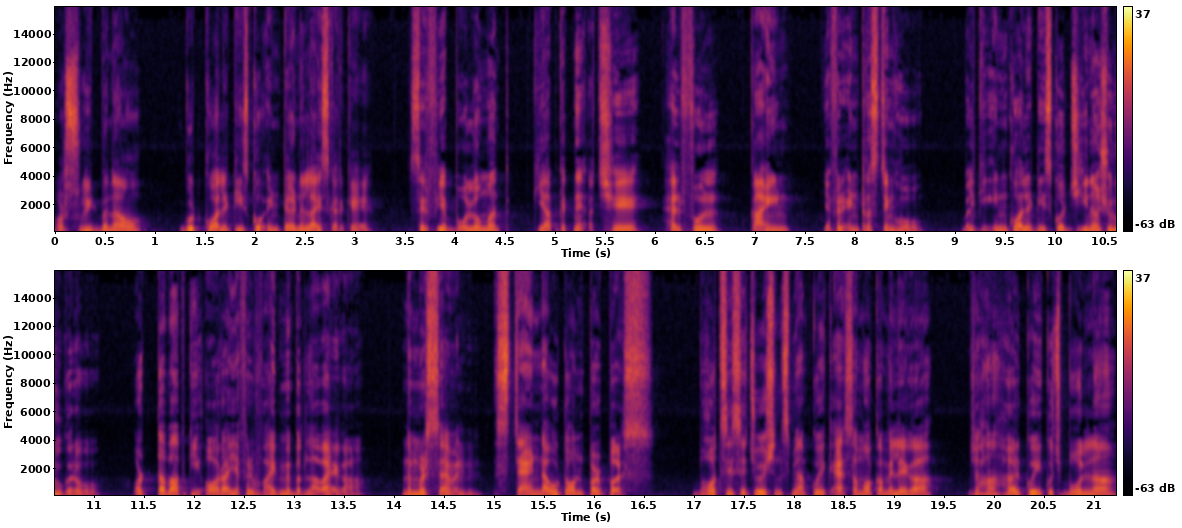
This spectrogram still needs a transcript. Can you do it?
और स्वीट बनाओ गुड क्वालिटीज़ को इंटरनलाइज करके। सिर्फ़ ये बोलो मत कि आप कितने अच्छे हेल्पफुल काइंड या फिर इंटरेस्टिंग हो, बल्कि इन क्वालिटीज़ को जीना शुरू करो और तब आपकी और या फिर वाइब में बदलाव आएगा। Number seven stand out on purpose बहुत सी सिचुएशंस में आपको एक ऐसा मौका मिलेगा जहाँ हर कोई कुछ बोलना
